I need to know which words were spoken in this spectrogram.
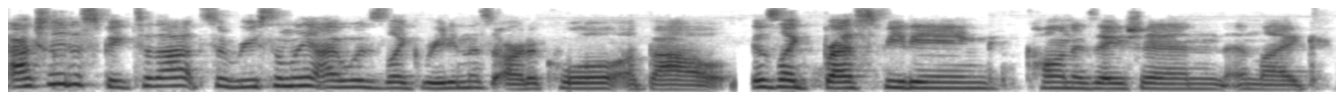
Actually, to speak to that, so recently I was like reading this article about it was like breastfeeding, colonization, and like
